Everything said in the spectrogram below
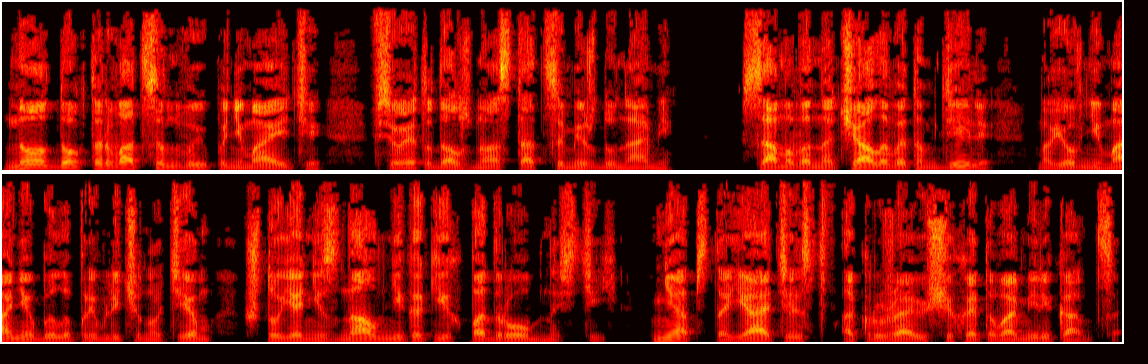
Но, доктор Ватсон, вы понимаете, все это должно остаться между нами. С самого начала в этом деле мое внимание было привлечено тем, что я не знал никаких подробностей, ни обстоятельств, окружающих этого американца.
